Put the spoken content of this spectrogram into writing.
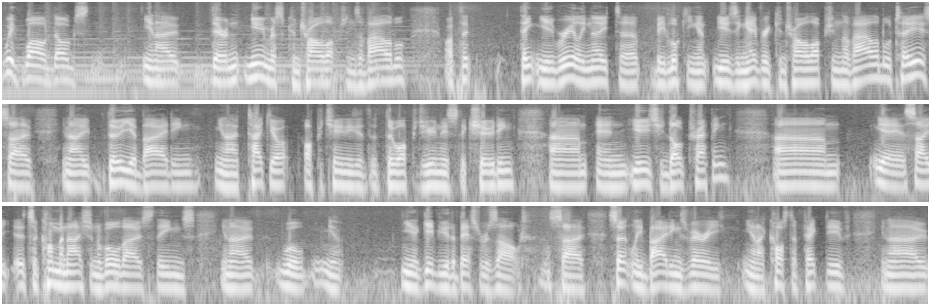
with wild dogs, you know, there are numerous control options available. I th think you really need to be looking at using every control option available to you. So, you know, do your baiting, you know, take your opportunity to do opportunistic shooting um, and use your dog trapping. Um, yeah, so it's a combination of all those things, you know, will, you know, you know, give you the best result. So certainly baiting is very, you know, cost effective, you know,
